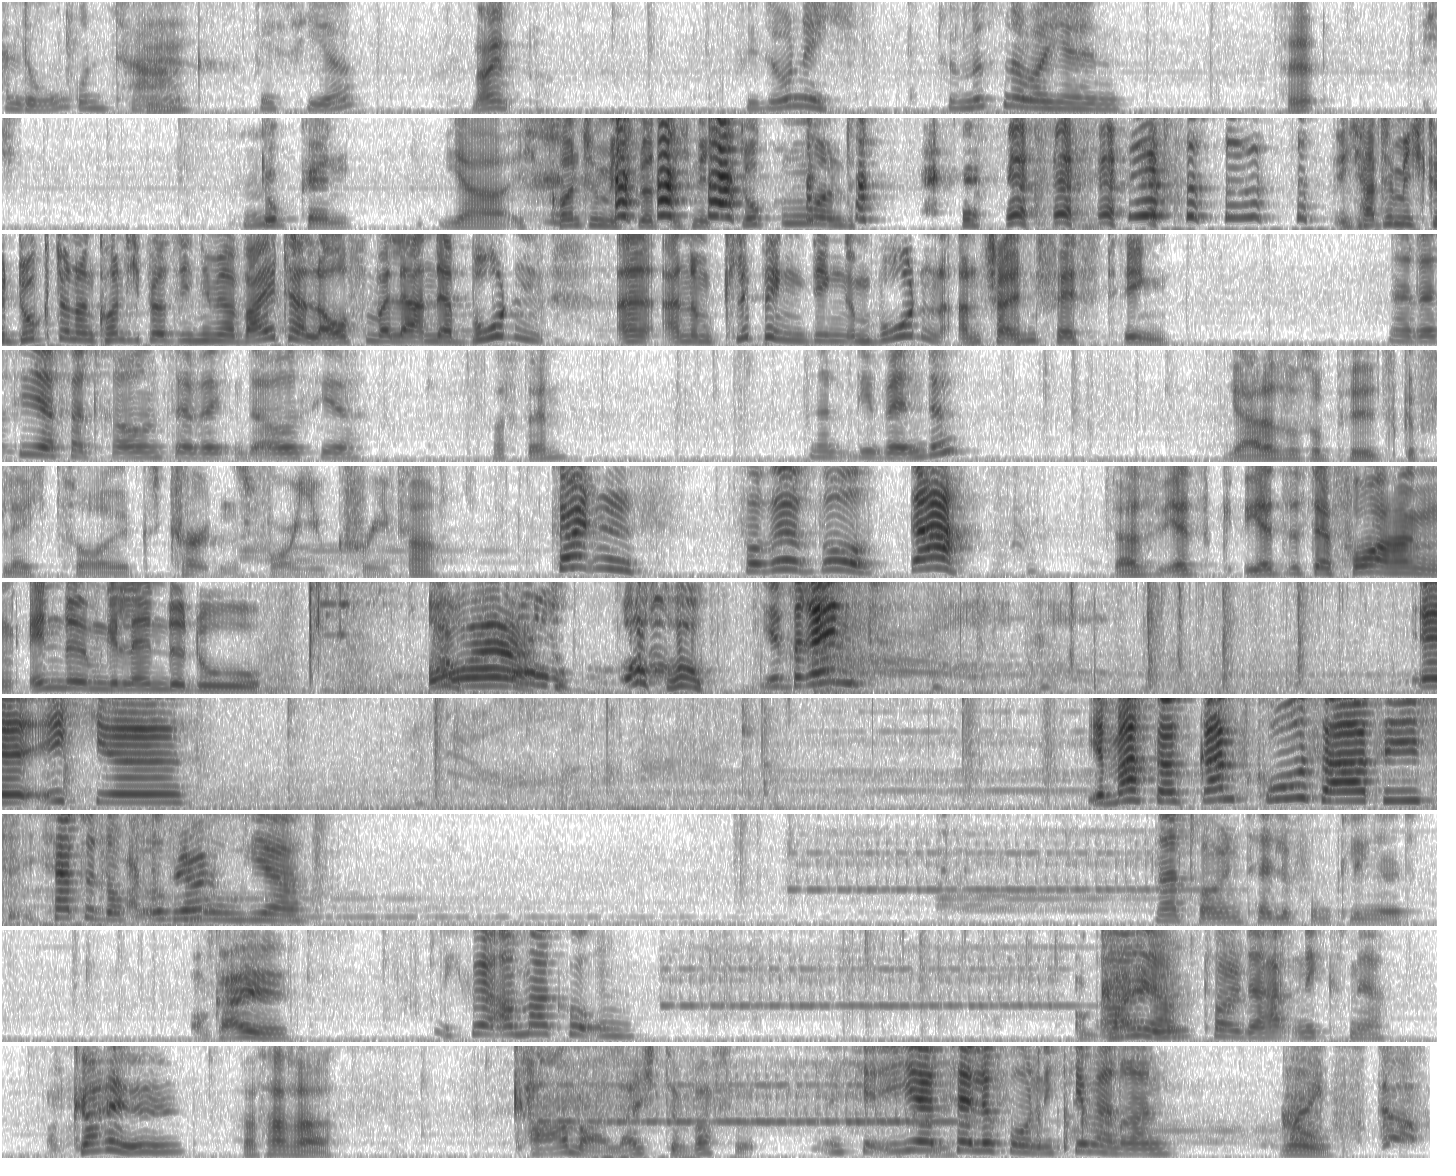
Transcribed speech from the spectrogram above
Hallo, guten Tag. Okay. Wer ist hier? Nein. Wieso nicht? Wir müssen aber hier hin. Hä? Ducken. Ja, ich konnte mich plötzlich nicht ducken und. Ich hatte mich geduckt und dann konnte ich plötzlich nicht mehr weiterlaufen, weil er an der Boden, äh, an einem Clipping-Ding im Boden anscheinend festhing. Na, das sieht ja vertrauenserweckend aus hier. Was denn? Na, die Wände? Ja, das ist so Pilzgeflechtzeug. Curtains for you, creep. Ah, Curtains! Wo, wo, wo? Da! das ist jetzt, jetzt ist der Vorhang. Ende im Gelände, du. Oh, Aua! oh, oh. Ihr brennt! Äh, ich, äh... Ihr macht das ganz großartig. Ich hatte doch irgendwo hier... Na toll, ein Telefon klingelt. Oh, geil. Ich will auch mal gucken. Oh, Ah ja, geil. toll, der hat nichts mehr. Oh, geil. Was hat er? Karma, leichte Waffe. Ich, hier, Telefon, ich geh mal dran. Jo. Great stuff,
